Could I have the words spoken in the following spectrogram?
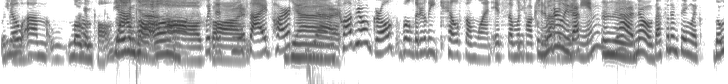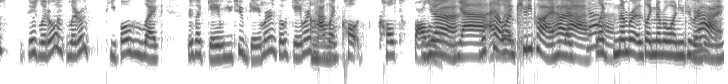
With you know, whom? um, Logan oh, Paul? Yeah, Logan Paul, oh. with God. the suicide part. Yes. 12 year old girls will literally kill someone if someone talks shit literally about that's them. You know what I mean? Mhm. yeah no that's what i'm saying like those there's literally literally people who like there's like game YouTube gamers. Those gamers have Oh. like cult cult following. Yeah. Yeah, What's and, that one? PewDiePie has Yeah. like number it's like number one YouTuber Yeah,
